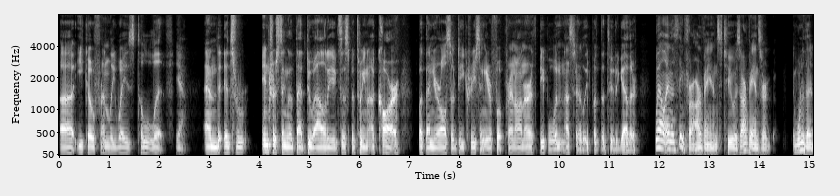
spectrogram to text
uh, eco friendly ways to live. Yeah. And it's r- interesting that that duality exists between a car, but then you're also decreasing your footprint on Earth. People wouldn't necessarily put the two together. Well, and the thing for our vans too is our vans are one of the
